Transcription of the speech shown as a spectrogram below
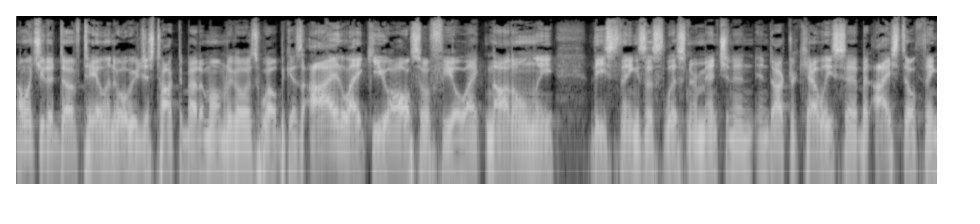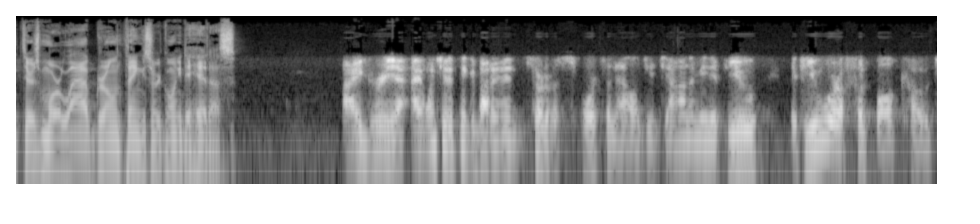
I want you to dovetail into what we just talked about a moment ago as well, because I, like you, also feel like not only these things this listener mentioned and, and Dr. Kelly said, but I still think there's more lab-grown things that are going to hit us. I agree. I I want you to think about it in sort of a sports analogy, John. I mean, if you if you were a football coach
